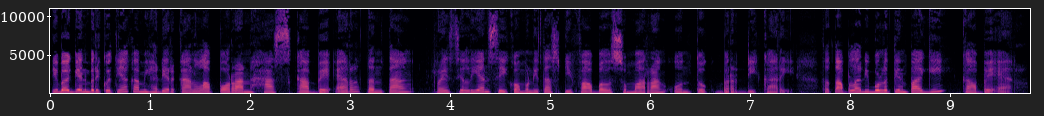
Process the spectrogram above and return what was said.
Di bagian berikutnya kami hadirkan laporan khas KBR tentang resiliensi komunitas difabel Semarang untuk berdikari. Tetaplah di Buletin Pagi KBR.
